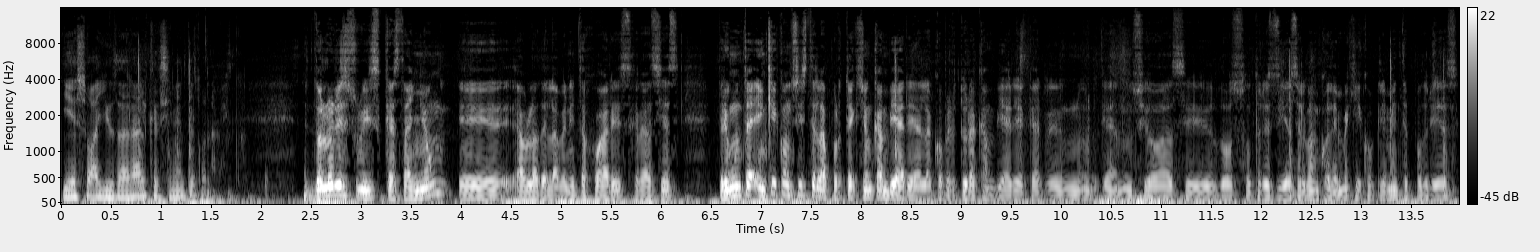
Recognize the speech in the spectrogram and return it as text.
y eso ayudará al crecimiento económico. Dolores Ruiz Castañón eh, habla de la Benito Juárez, gracias. Pregunta, ¿en qué consiste la protección cambiaria, la cobertura cambiaria que, re- que anunció hace dos o tres días el Banco de México? Clemente, ¿podrías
